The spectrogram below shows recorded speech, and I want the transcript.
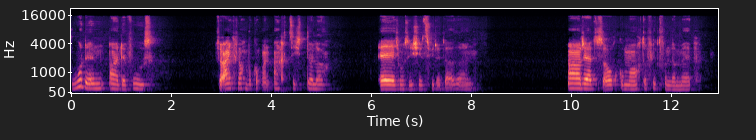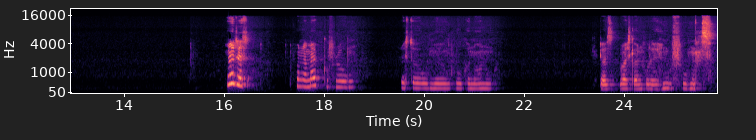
Wo denn? Ah, der Fuß. Für einen Knochen bekommt man 80 Dollar. Äh, jetzt muss ich jetzt wieder da sein. Ah, der hat es auch gemacht. Der fliegt von der Map. Ja, der ist von der Map geflogen. Der ist da oben irgendwo, keine Ahnung. Ich weiß, weiß gar nicht, wo der hingeflogen ist.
